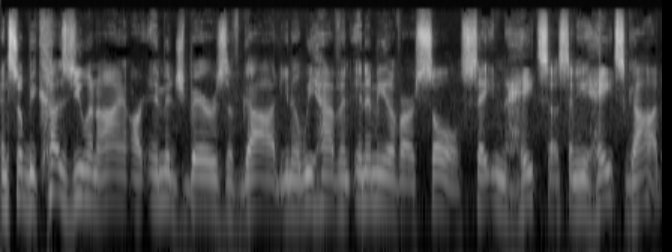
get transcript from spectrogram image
and so, because you and I are image bearers of God, you know, we have an enemy of our soul. Satan hates us and he hates God.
